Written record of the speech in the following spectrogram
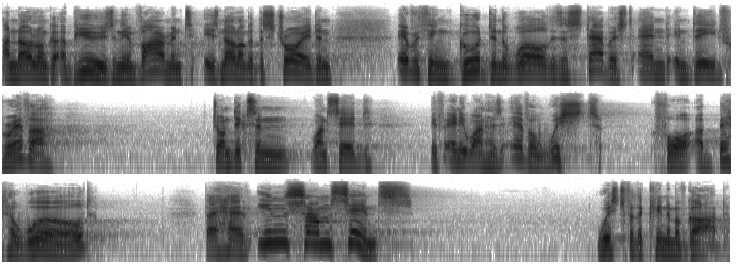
are no longer abused, and the environment is no longer destroyed, and everything good in the world is established and indeed forever. John Dixon once said, If anyone has ever wished for a better world, they have, in some sense, wished for the kingdom of God.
